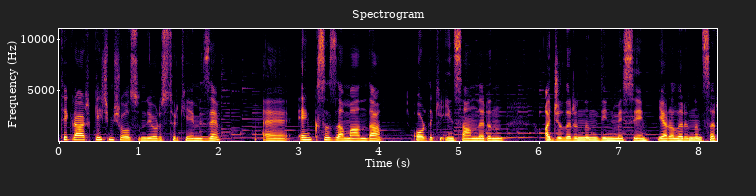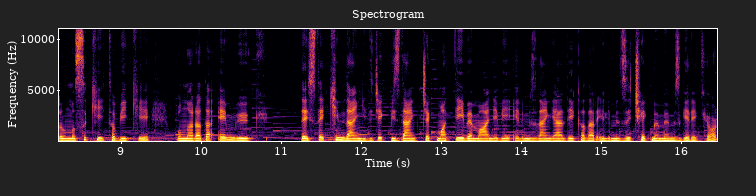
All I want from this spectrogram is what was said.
Tekrar geçmiş olsun diyoruz Türkiye'mize. E, en kısa zamanda oradaki insanların acılarının dinmesi, yaralarının sarılması ki tabii ki bunlara da en büyük destek kimden gidecek? Bizden gidecek maddi ve manevi elimizden geldiği kadar elimizi çekmememiz gerekiyor.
